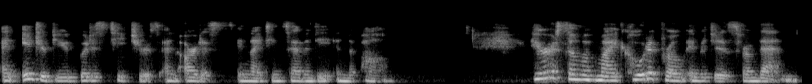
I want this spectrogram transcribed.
and interviewed Buddhist teachers and artists in 1970 in Nepal. Here are some of my Kodachrome images from then.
